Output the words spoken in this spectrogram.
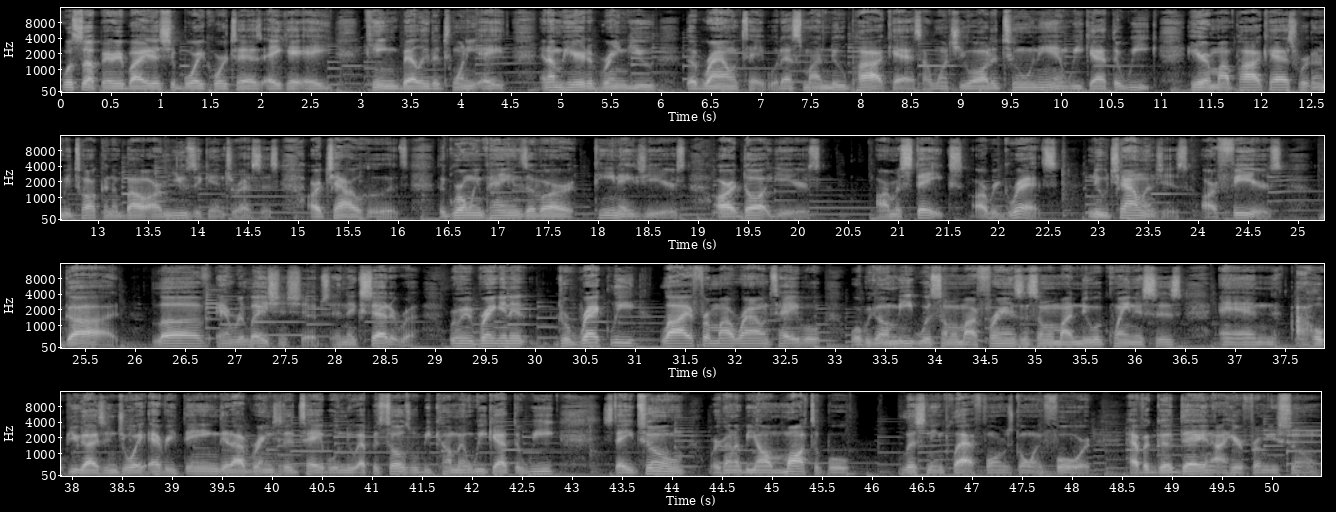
What's up, everybody? This your boy Cortez, aka King Belly the 28th, and I'm here to bring you the Roundtable. That's my new podcast. I want you all to tune in week after week. Here in my podcast, we're going to be talking about our music interests, our childhoods, the growing pains of our teenage years, our adult years, our mistakes, our regrets, new challenges, our fears, God love and relationships and etc. We're gonna be bringing it directly live from my roundtable where we're gonna meet with some of my friends and some of my new acquaintances. And I hope you guys enjoy everything that I bring to the table. New episodes will be coming week after week. Stay tuned. We're gonna be on multiple listening platforms going forward. Have a good day, and I'll hear from you soon.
